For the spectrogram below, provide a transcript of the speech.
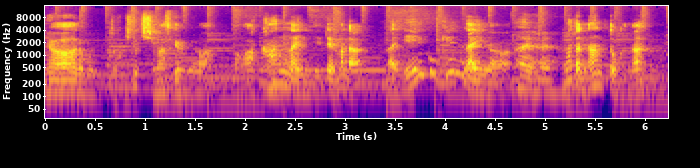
いやーでもドキドキしますけどね。わ分かんないんで。でまだまだ英語圏内がまだなんとかなる。うん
